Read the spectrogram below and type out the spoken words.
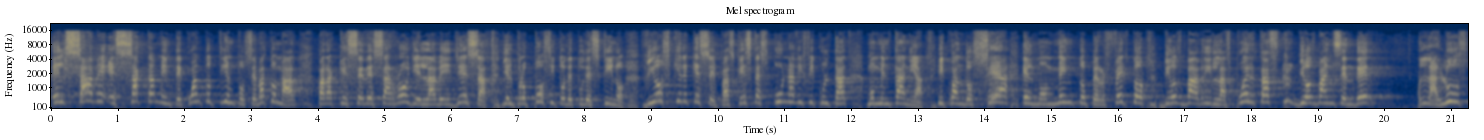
Él sabe exactamente cuánto tiempo se va a tomar para que se desarrolle la belleza y el propósito de tu destino. Dios quiere que sepas que esta es una dificultad momentánea y cuando sea el momento perfecto, Dios va a abrir las puertas, Dios va a encender la luz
